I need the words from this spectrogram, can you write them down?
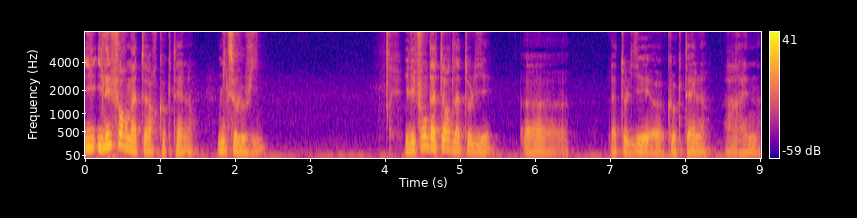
Il, il est formateur cocktail, mixologie. Il est fondateur de l'atelier, euh, l'atelier euh, cocktail à Rennes.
